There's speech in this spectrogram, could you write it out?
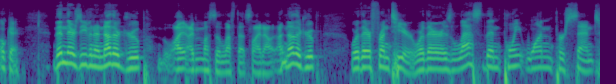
Okay. Then there's even another group. I, I must have left that slide out. Another group where they're frontier, where there is less than 0.1%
